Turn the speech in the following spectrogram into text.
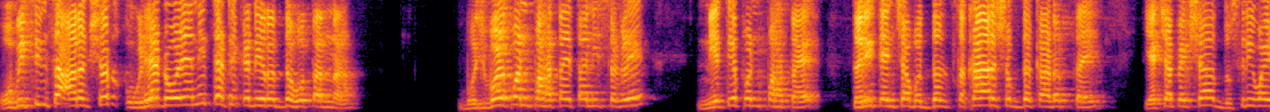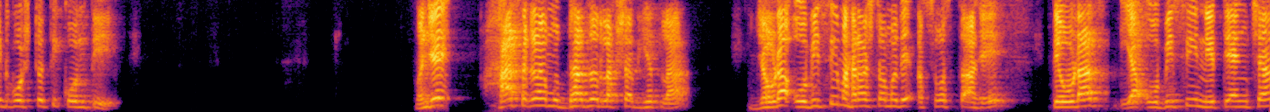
ओबीसींचं आरक्षण उघड्या डोळ्यांनी त्या ठिकाणी रद्द होताना भुजबळ पण पाहतायत आणि सगळे नेते पण पाहतायत तरी त्यांच्याबद्दल चकार शब्द काढत नाही याच्यापेक्षा दुसरी वाईट गोष्ट ती कोणती? म्हणजे हा सगळा मुद्दा जर लक्षात घेतला जेवढा ओबीसी महाराष्ट्रामध्ये अस्वस्थ आहे तेवढाच या ओबीसी नेत्यांच्या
